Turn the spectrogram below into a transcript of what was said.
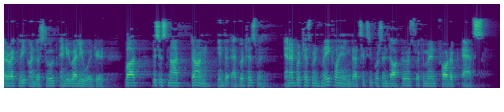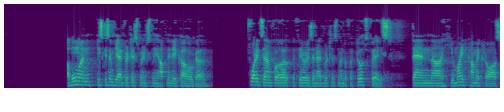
correctly understood and evaluated but this is not the advertisement and advertisement may claim sixty percent doctor عموماً اس قسم کے ایڈورٹیزمنٹس میں آپ نے دیکھا ہوگا for example there is an advertisement of a toothpaste then you might come across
